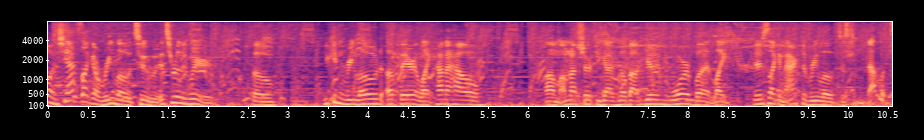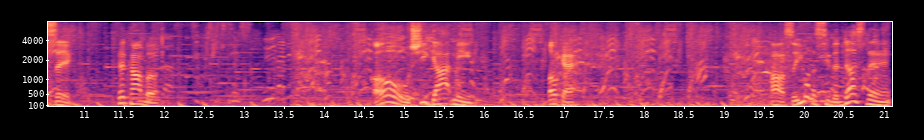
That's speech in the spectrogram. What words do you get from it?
Oh, and she has like a reload too. It's really weird. So you can reload up there, like kind of how um, I'm not sure if you guys know about Gears of War, but like there's like an active reload system. That looks sick. Good combo. Oh, she got me. Okay. Oh, so you want to see the dust then,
